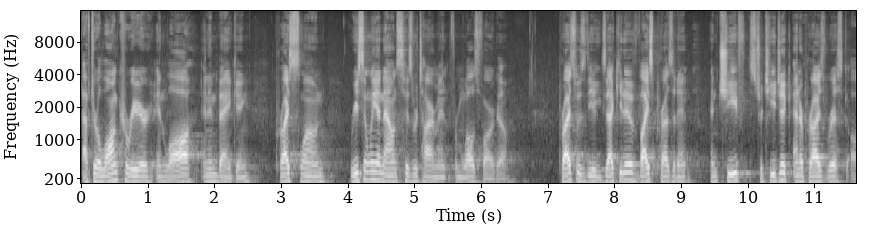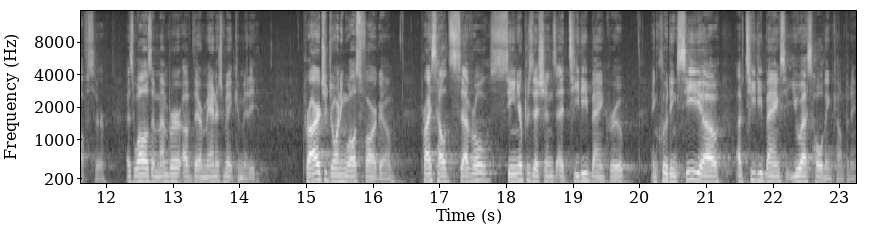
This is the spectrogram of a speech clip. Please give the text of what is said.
After a long career in law and in banking, Price Sloan recently announced his retirement from Wells Fargo. Price was the executive vice president and chief strategic enterprise risk officer, as well as a member of their management committee. Prior to joining Wells Fargo, Price held several senior positions at TD Bank Group, including CEO of TD Bank's U.S. holding company.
